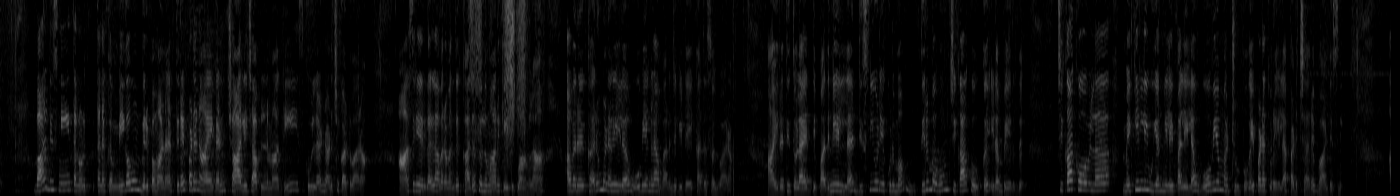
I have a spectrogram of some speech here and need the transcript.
வால் டிஸ்னி தன்னோட தனக்கு மிகவும் விருப்பமான திரைப்பட நாயகன் சார்லி சாப்ளின் மாதிரி ஸ்கூலில் நடிச்சு காட்டுவாராம். ஆசிரியர்கள் அவரை வந்து கதை சொல்லுமாறு கேட்டுக்குவாங்களாம் அவர் கரும்பலகையில் ஓவியங்களாக வரைஞ்சிக்கிட்டே கதை சொல்வாராம். ஆயிரத்தி தொள்ளாயிரத்தி பதினேழில் டிஸ்னியோடைய குடும்பம் திரும்பவும் சிகாகோவுக்கு இடம்பெயருது. சிகாகோவில் மெக்கின்லி உயர்நிலை பள்ளியில் ஓவியம் மற்றும் புகைப்படத்துறையில் படித்தார் வால் டிஸ்னி.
